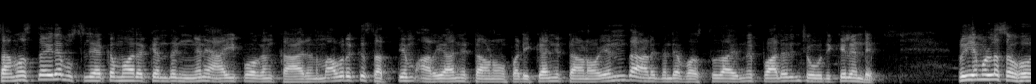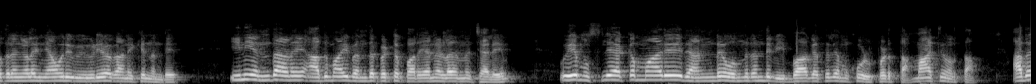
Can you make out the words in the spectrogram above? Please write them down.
സമസ്തയിലെ മുസ്ലിയാക്കന്മാരൊക്കെ എന്താ ഇങ്ങനെ ആയിപ്പോകാൻ കാരണം അവർക്ക് സത്യം അറിയാഞ്ഞിട്ടാണോ പഠിക്കാഞ്ഞിട്ടാണോ എന്താണ് ഇതിന്റെ വസ്തുത എന്ന് പലരും ചോദിക്കലുണ്ട്. പ്രിയമുള്ള സഹോദരങ്ങളെ ഞാൻ ഒരു വീഡിയോ കാണിക്കുന്നുണ്ട്. ഇനി എന്താണ് അതുമായി ബന്ധപ്പെട്ട് പറയാനുള്ളതെന്ന് വെച്ചാൽ ഈ മുസ്ലിയാക്കന്മാർ രണ്ട് ഒന്ന് രണ്ട് വിഭാഗത്തിൽ നമുക്ക് ഉൾപ്പെടുത്താം മാറ്റി നിർത്താം. അത്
